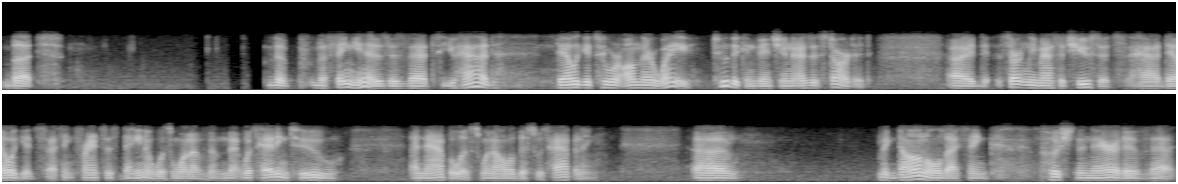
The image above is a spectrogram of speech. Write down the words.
But the the thing is, is that you had delegates who were on their way to the convention as it started. Uh, certainly, Massachusetts had delegates. I think Francis Dana was one of them that was heading to Annapolis when all of this was happening. Uh, McDonald, I think, pushed the narrative that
